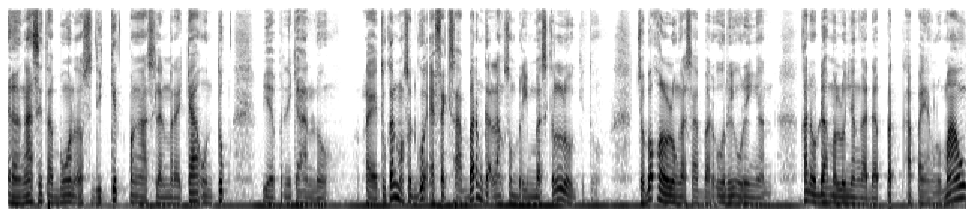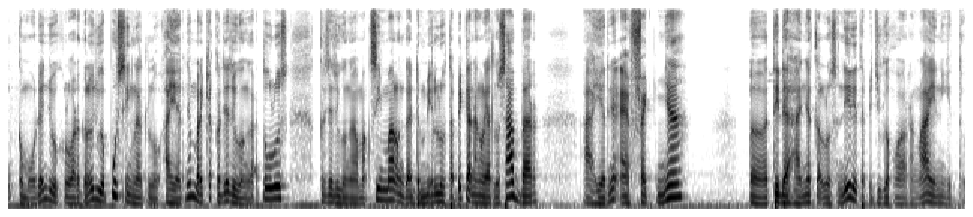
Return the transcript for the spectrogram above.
uh, ngasih tabungan atau sedikit penghasilan mereka untuk biaya pernikahan lo Nah itu kan maksud gue efek sabar nggak langsung berimbas ke lo gitu. Coba kalau lo nggak sabar uring-uringan, kan udah melunya nggak dapet apa yang lo mau, kemudian juga keluarga lo juga pusing liat lo. Akhirnya mereka kerja juga nggak tulus, kerja juga nggak maksimal, nggak demi lo. Tapi kadang ngeliat lo sabar, akhirnya efeknya uh, tidak hanya ke lo sendiri, tapi juga ke orang lain gitu.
